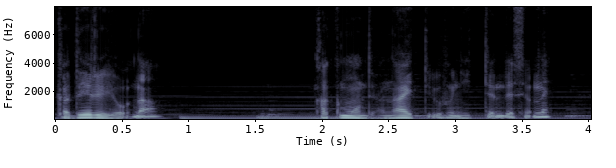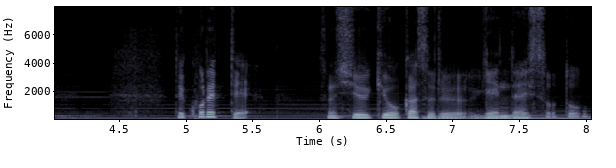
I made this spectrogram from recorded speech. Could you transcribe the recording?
が出るような学問ではないっていうふうに言ってるんですよね。で、これってその宗教化する現代思想と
